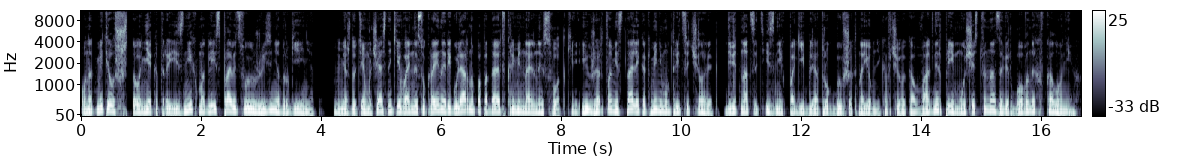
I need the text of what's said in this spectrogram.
Он отметил, что некоторые из них могли исправить свою жизнь, а другие нет. Между тем, участники войны с Украиной регулярно попадают в криминальные сводки. Их жертвами стали как минимум 30 человек. 19 из них погибли от рук бывших наемников ЧВК «Вагнер», преимущественно завербованных в колониях.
